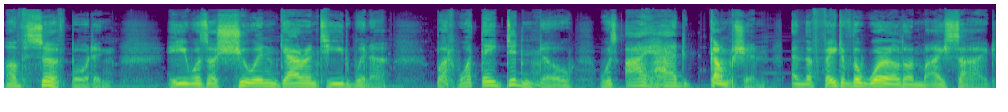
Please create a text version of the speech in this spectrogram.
of surfboarding. He was a shoe-in guaranteed winner. But what they didn't know was I had gumption and the fate of the world on my side.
